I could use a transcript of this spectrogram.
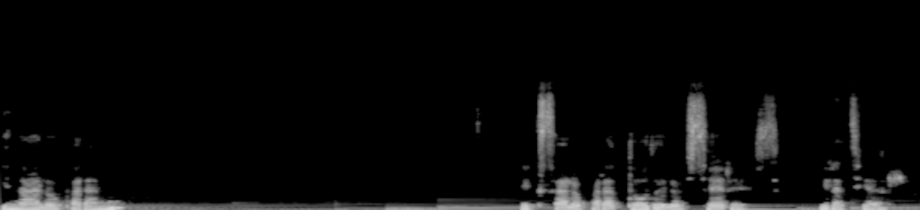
Inhalo para mí. Exhalo para todos los seres y la tierra.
